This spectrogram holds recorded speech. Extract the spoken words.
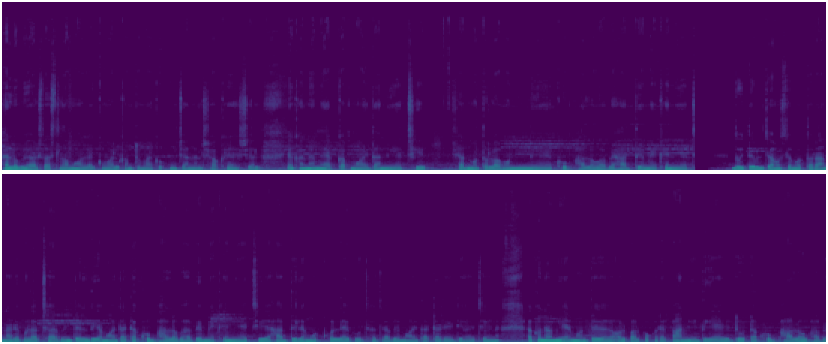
হ্যালো ভিউয়ার্স আসসালামু আলাইকুম welcome to my cooking channel শখে হেসেল এখানে আমি এক কাপ ময়দা নিয়েছি স্বাদ মতো লবণ নিয়ে খুব ভালোভাবে হাত দিয়ে মেখে নিয়েছি। দুই টেবিল চামচের মতো রান্না রেগুলার সয়াবিন তেল দিয়ে ময়দাটা খুব ভালোভাবে মেখে নিয়েছি। হাত দিলে মুট করলেই বোঝা যাবে ময়দাটা রেডি হয়েছে কিনা। এখন আমি এর মধ্যে অল্প অল্প করে পানি দিয়ে ডোটা খুব ভালোভাবে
